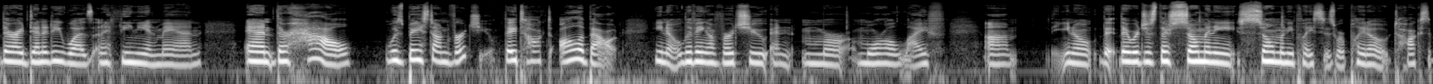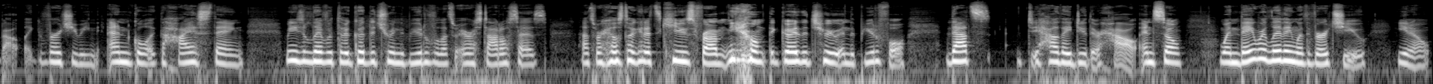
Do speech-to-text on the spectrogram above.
Their identity was an Athenian man, and their how was based on virtue. They talked all about, you know, living a virtue and mor- moral life. Um, you know, th- there were just there's so many so many places where Plato talks about like virtue being the end goal, like the highest thing. We need to live with the good, the true, and the beautiful. That's what Aristotle says. That's where Hillsdale get its cues from. You know, the good, the true, and the beautiful. That's d- how they do their how. And so when they were living with virtue, you know,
